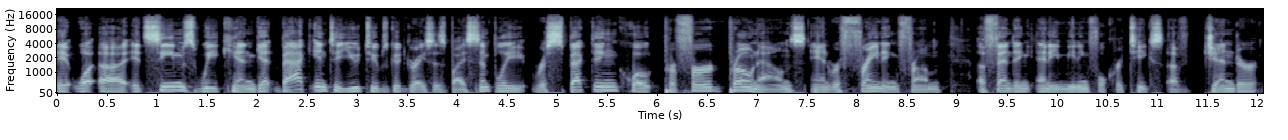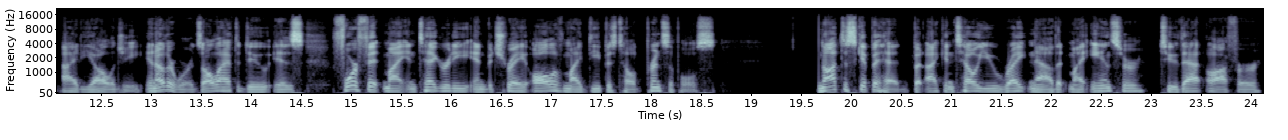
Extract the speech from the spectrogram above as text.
It, uh, it seems we can get back into YouTube's good graces by simply respecting, quote, preferred pronouns and refraining from offending any meaningful critiques of gender ideology. In other words, all I have to do is forfeit my integrity and betray all of my deepest held principles. Not to skip ahead, but I can tell you right now that my answer to that offer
